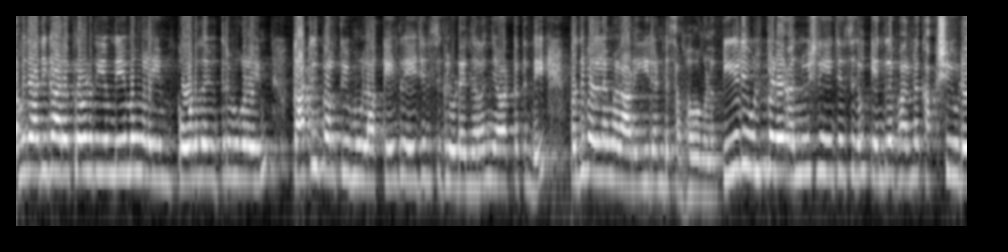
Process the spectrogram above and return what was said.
അമിതാധികാര പ്രവണതയും നിയമങ്ങളെയും കോടതി ഉത്തരവുകളെയും കാറ്റിൽ പറത്തിയുമുള്ള കേന്ദ്ര ഏജൻസികളുടെ നിറഞ്ഞാട്ടത്തിന്റെ പ്രതിഫലനങ്ങളാണ് ഈ രണ്ട് സംഭവങ്ങളും. ഇ ഡി ഉൾപ്പെടെ അന്വേഷണ ഏജൻസികൾ കേന്ദ്ര ഭരണ കക്ഷിയുടെ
